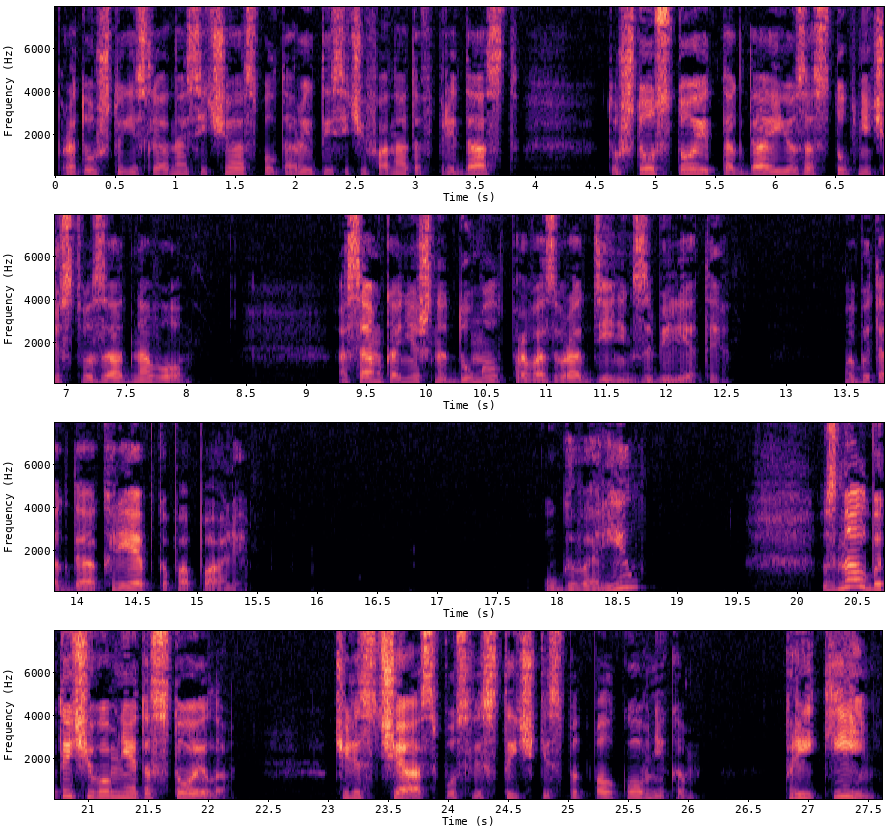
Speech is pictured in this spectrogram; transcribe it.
про то, что если она сейчас полторы тысячи фанатов предаст, то что стоит тогда ее заступничество за одного? А сам, конечно, думал про возврат денег за билеты. Мы бы тогда крепко попали. «Уговорил?» «Знал бы ты, чего мне это стоило. Через час после стычки с подполковником, прикинь,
